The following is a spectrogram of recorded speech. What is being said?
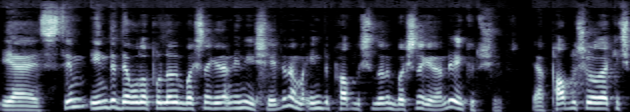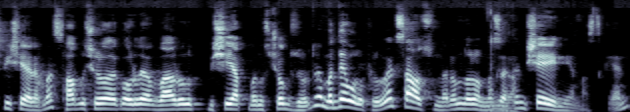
yani Steam indie developerların başına gelen en iyi şeydir ama indie publisher'ların başına gelen de en kötü şeydir. Yani publisher olarak hiçbir işe yaramaz. Publisher olarak orada var olup bir şey yapmanız çok zordur ama developer olarak sağ olsunlar. Onlar olmaz zaten bir şey yayınlayamazdık yani.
